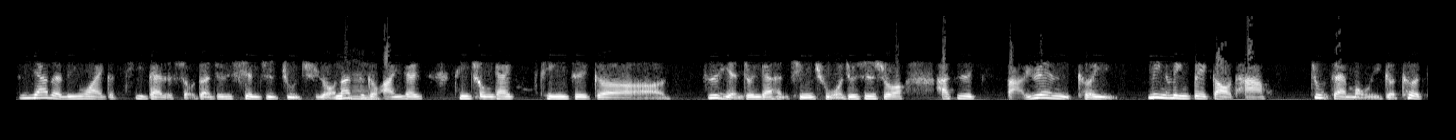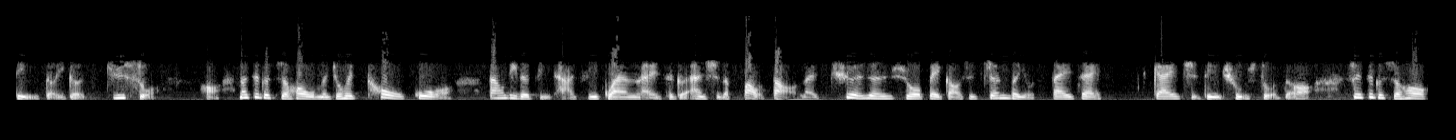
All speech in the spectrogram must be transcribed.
积压的另外一个替代的手段，就是限制住居哦。那这个话应该听众应该听这个字眼就应该很清楚哦，就是说他是法院可以命令被告他住在某一个特定的一个居所。好，那这个时候我们就会透过当地的警察机关来这个按时的报道，来确认说被告是真的有待在该指定处所的哦。所以这个时候，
